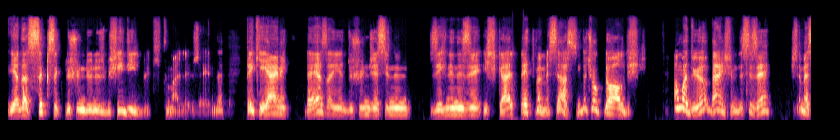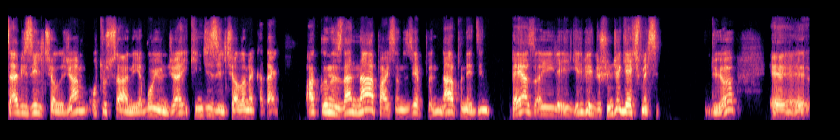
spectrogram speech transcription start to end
ya da sık sık düşündüğünüz bir şey değil büyük ihtimalle üzerinde. Peki yani beyaz ayı düşüncesinin zihninizi işgal etmemesi aslında çok doğal bir şey. Ama diyor ben şimdi size işte mesela bir zil çalacağım. 30 saniye boyunca ikinci zil çalana kadar aklınızdan ne yaparsanız yapın, ne yapın edin beyaz ayı ile ilgili bir düşünce geçmesin diyor. Ee,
